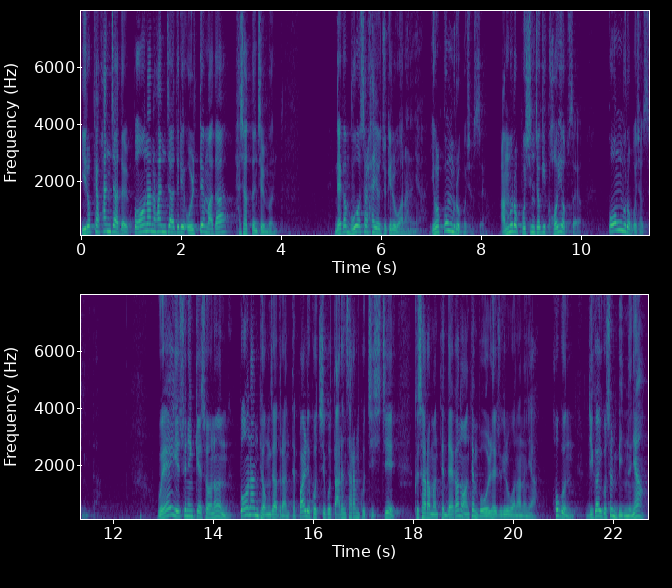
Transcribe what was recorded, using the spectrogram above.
이렇게 환자들, 뻔한 환자들이 올 때마다 하셨던 질문. 내가 무엇을 하여 주기를 원하느냐? 이걸 꼭 물어보셨어요. 안 물어보신 적이 거의 없어요. 꼭 물어보셨습니다. 왜 예수님께서는 뻔한 병자들한테 빨리 고치고 다른 사람 고치시지 그 사람한테 내가 너한테 뭘 해주기를 원하느냐 혹은 네가 이것을 믿느냐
